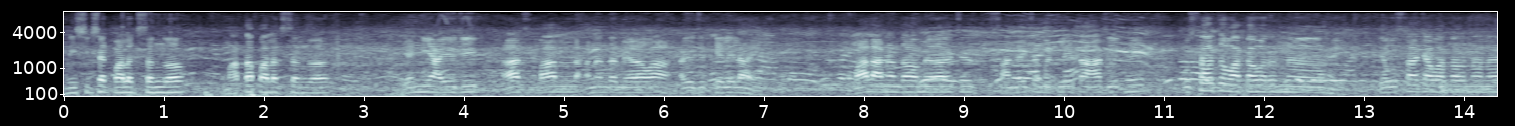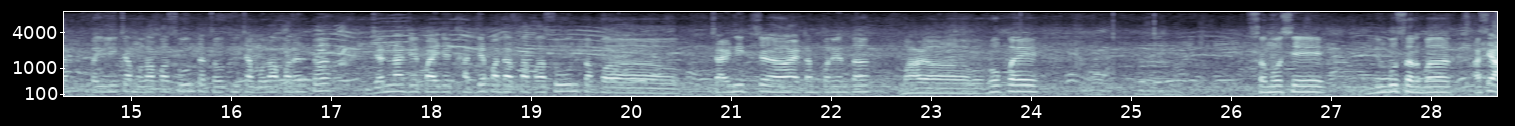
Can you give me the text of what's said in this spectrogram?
आणि शिक्षक पालक संघ माता पालक संघ यांनी आयोजित आज बाल आनंद मेळावा आयोजित केलेला आहे. बाल आनंद मेळाव्याचे सांगायचं म्हटले तर आज इथे उत्साहाचं वातावरण आहे. या उत्साहाच्या वातावरणात पहिलीच्या मुलापासून तर चौथीच्या मुलापर्यंत ज्यांना जे पाहिजे खाद्यपदार्थापासून तर प चायनीज आयटमपर्यंत भा रोपे समोसे लिंबू सरबत अशा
